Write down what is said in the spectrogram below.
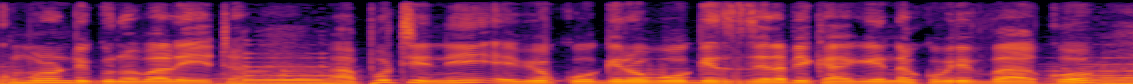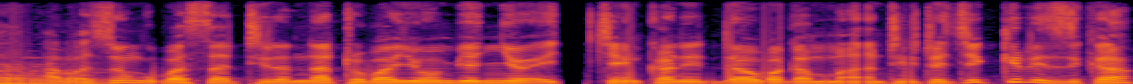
ku mulundi guno baleeta. Putin ebyokwogera obwogezi erabika agenda kubivaako. Abazungu basatira nato bayombye nnyo ekyenkaniddawo bagamba nti tekikkirizika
